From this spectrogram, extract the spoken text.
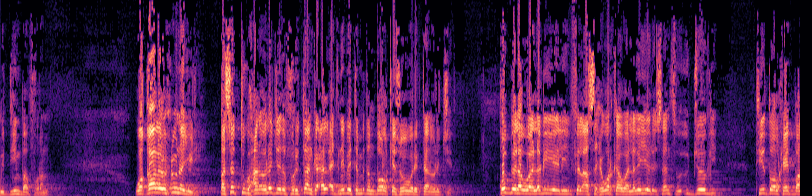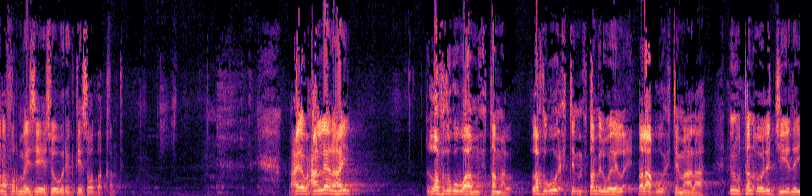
midiin baa furan wa qaala wuxuuna yidhi qasadtu waxaan oola jeeda furitaanka alajnabiyata midan doolkee soo wareegtaan oola jeeda qubila waa laga yeeli fil asixi warkaa waa laga yeeli islaantiis way u joogi. Tii doolkayd baana furmaysay ee soo wareegtay soo daqantay. Maxaa waxaan leenahay lafdigu waa muxtamal. Lafdigu muxtamil wey dalaaq wuu ixtimaalaa. Inuu tan oola jeeday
